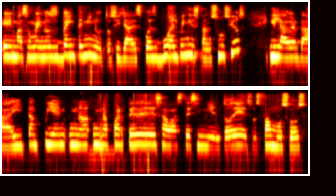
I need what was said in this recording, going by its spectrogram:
Eh, más o menos 20 minutos y ya después vuelven y están sucios y la verdad hay también una, una parte de desabastecimiento de esos famosos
